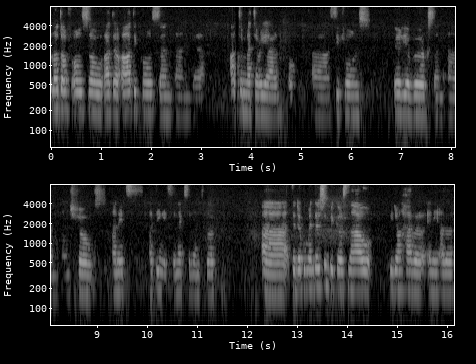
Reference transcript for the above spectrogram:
a lot of also other articles and, and uh, other material of uh, Siobhan's earlier works and, and, and shows. And it's, I think it's an excellent work. Uh, the documentation, because now we don't have uh, any other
